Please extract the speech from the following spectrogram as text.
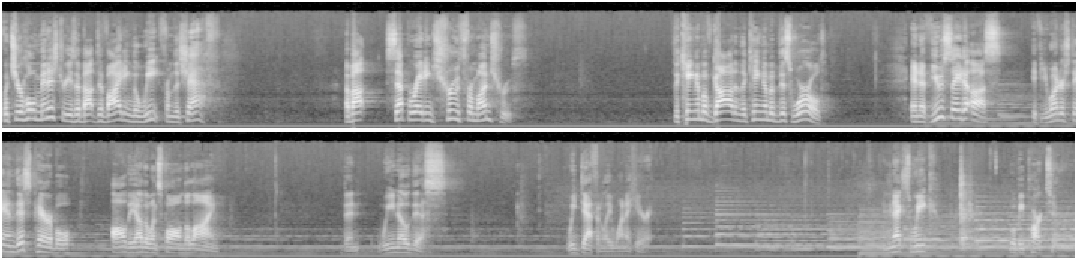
but your whole ministry is about dividing the wheat from the chaff, about separating truth from untruth the kingdom of God and the kingdom of this world. And if you say to us, if you understand this parable, all the other ones fall in the line, then we know this. We definitely want to hear it. Next week will be part two.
